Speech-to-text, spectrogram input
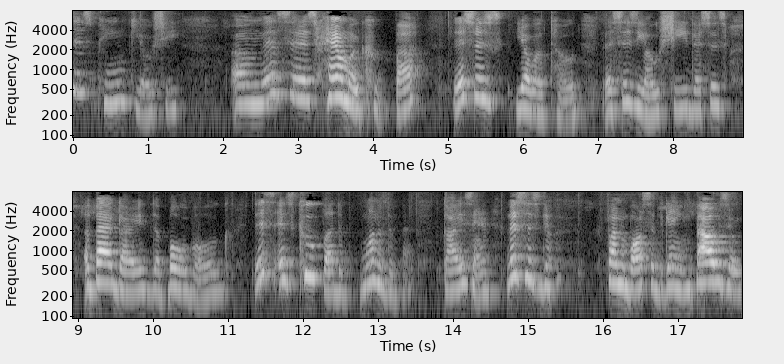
is Pink Yoshi. Um, this is Hammer Koopa. This is Yellow Toad. This is Yoshi. This is a bad guy, the Bulborb. This is Koopa, the, one of the bad guys, and this is the final boss of the game, Bowser.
